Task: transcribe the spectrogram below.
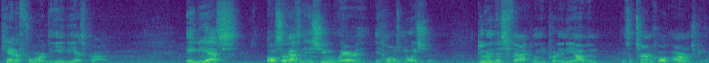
can't afford the ABS product. ABS also has an issue where it holds moisture. Due to this fact, when you put it in the oven, there's a term called orange peel.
